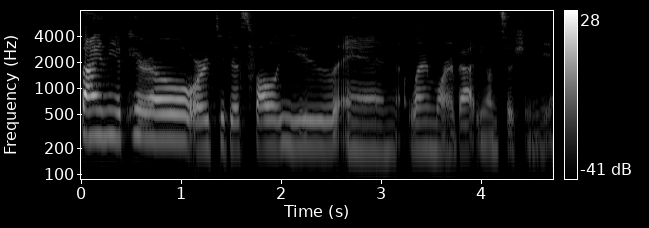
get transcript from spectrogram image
find the apparel or to just follow you and learn more about you on social media?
